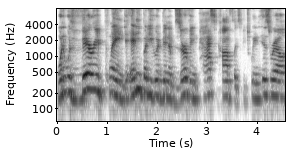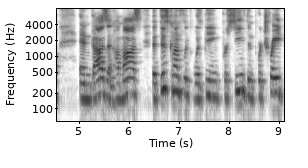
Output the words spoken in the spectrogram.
when it was very plain to anybody who had been observing past conflicts between Israel and Gaza and Hamas that this conflict was being perceived and portrayed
